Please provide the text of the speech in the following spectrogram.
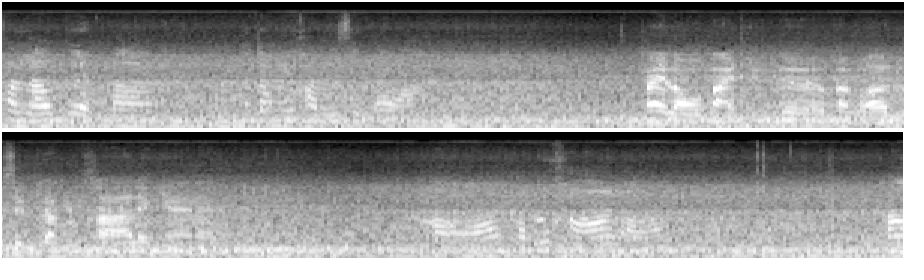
คนเราเกิดมาก็ต้องมีความรู้สึกเหรอวะไม่เราหมายถึงเออแบบว่ารู้สึกรักลูกค้าอะไรเงี้ยนะ อ๋อกับลูกค้าเหรอ เรา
